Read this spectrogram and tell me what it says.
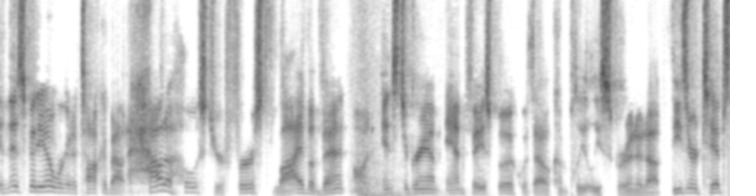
In this video, we're going to talk about how to host your first live event on Instagram and Facebook without completely screwing it up. These are tips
